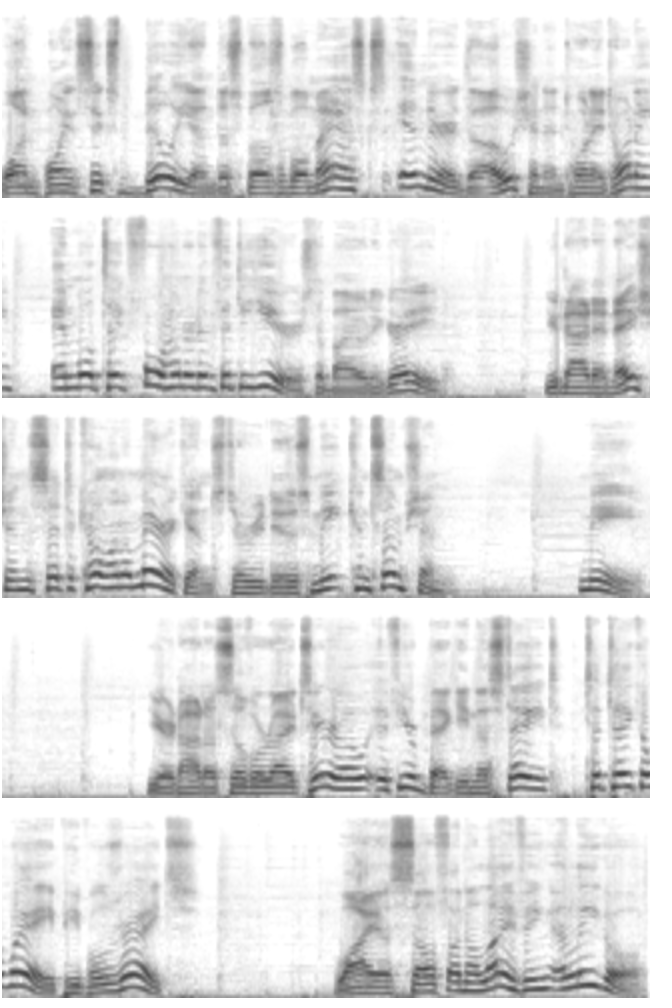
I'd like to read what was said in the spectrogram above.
1.6 billion disposable masks entered the ocean in 2020 and will take 450 years to biodegrade. United Nations set to call on Americans to reduce meat consumption. Me. You're not a civil rights hero if you're begging the state to take away people's rights. Why is self unaliving illegal?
